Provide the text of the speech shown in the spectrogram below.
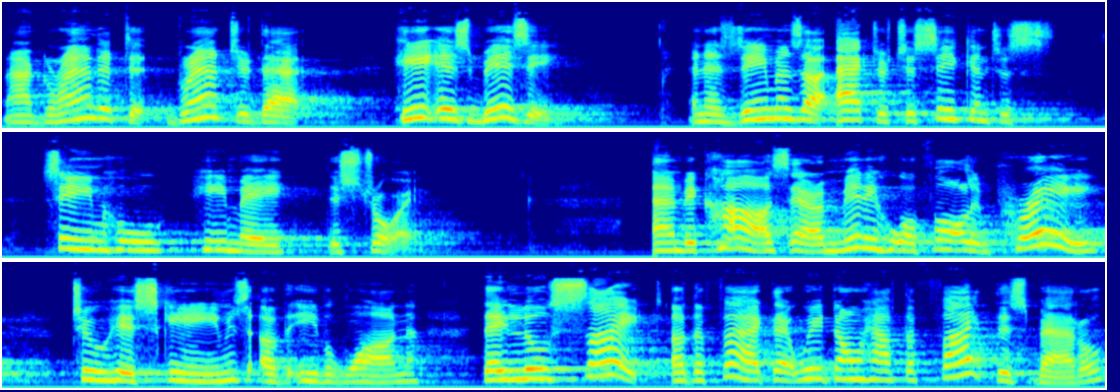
Now, granted, granted that he is busy and his demons are active to seek and to seem who he may destroy. And because there are many who are falling prey to his schemes of the evil one, they lose sight of the fact that we don't have to fight this battle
